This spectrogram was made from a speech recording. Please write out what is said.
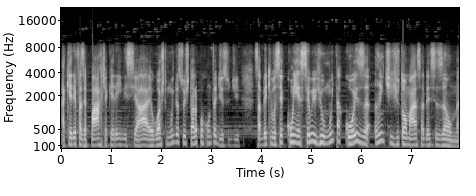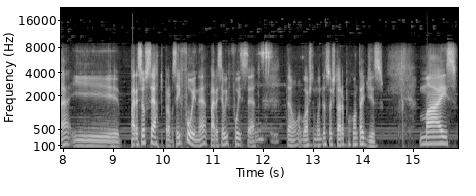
a querer fazer parte, a querer iniciar. Eu gosto muito da sua história por conta disso, de saber que você conheceu e viu muita coisa antes de tomar essa decisão, né? E pareceu certo para você e foi, né? Pareceu e foi certo. Então, eu gosto muito da sua história por conta disso. Mas,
